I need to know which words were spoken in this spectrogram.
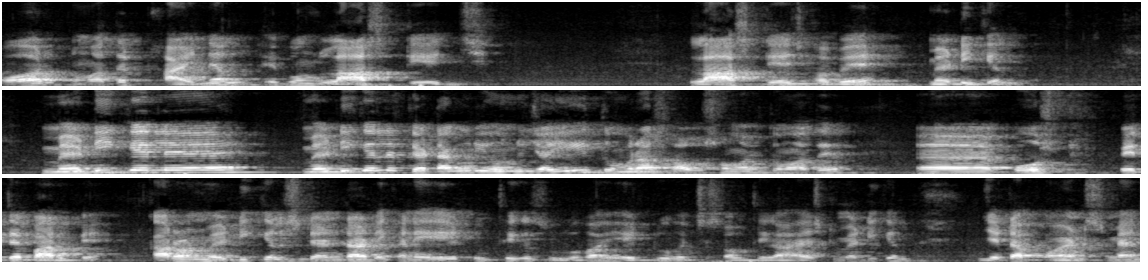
পর, তোমাদের ফাইনাল এবং লাস্ট স্টেজ লাস্ট স্টেজ হবে মেডিকেল মেডিকেলে মেডিকেলের ক্যাটাগরি অনুযায়ী তোমরা সবসময় তোমাদের পোস্ট পেতে পারবে। কারণ মেডিকেল স্ট্যান্ডার্ড এখানে এ টু থেকে শুরু হয়। এ টু হচ্ছে সব থেকে হায়েস্ট মেডিকেল যেটা পয়েন্টসম্যান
